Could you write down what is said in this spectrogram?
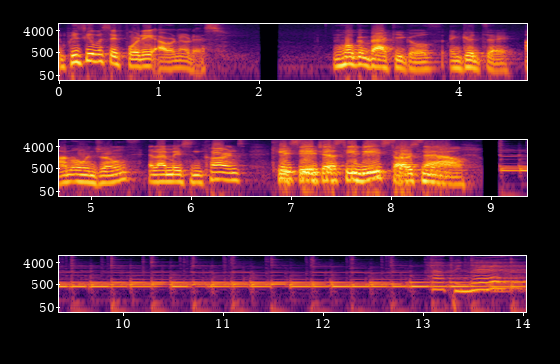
And please give us a 48 hour notice. Welcome back, Eagles, and good day. I'm Owen Jones. And I'm Mason Carnes. KCHS TV starts now. Happiness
